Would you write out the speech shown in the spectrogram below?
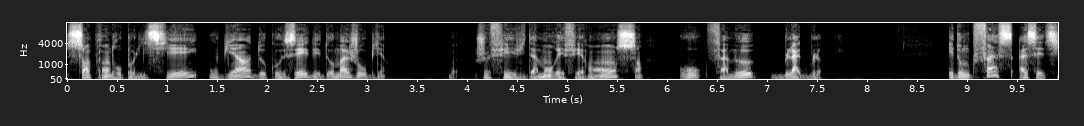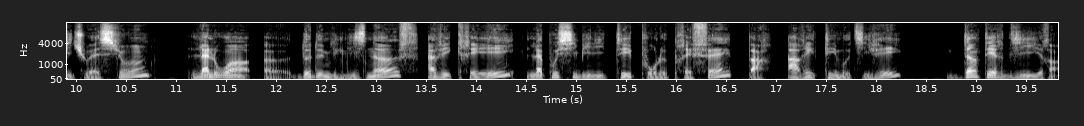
s'en prendre aux policiers ou bien de causer des dommages aux biens. je fais évidemment référence au fameux Black Bloc. Et donc face à cette situation, la loi euh, de 2019 avait créé la possibilité pour le préfet, par arrêté motivé, d'interdire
